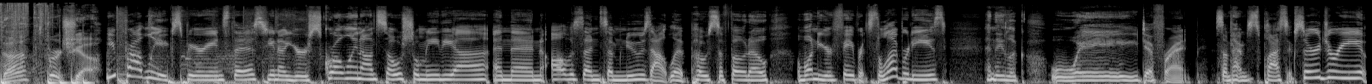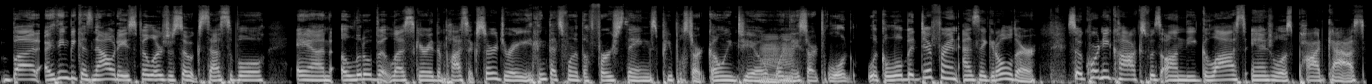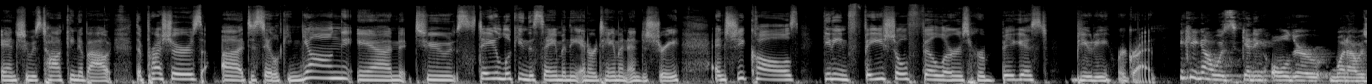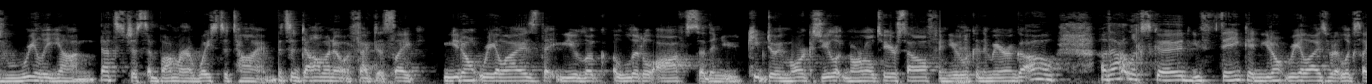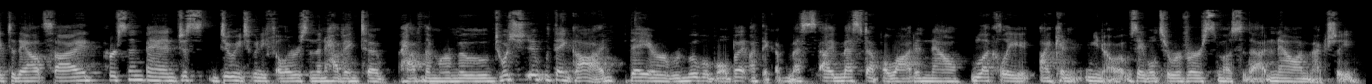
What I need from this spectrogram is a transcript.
The Bert Show. You've probably experienced this. You know, you're scrolling on social media, and then all of a sudden, some news outlet posts a photo of one of your favorite celebrities, and they look way different. Sometimes it's plastic surgery, but I think because nowadays fillers are so accessible and a little bit less scary than plastic surgery, I think that's one of the first things people start going to when they start to look, look a little bit different as they get older. So, Courteney Cox was on the Gloss Angeles podcast, and she was talking about the pressures uh, to stay looking young and to stay looking the same in the entertainment industry. And she calls getting facial fillers her biggest beauty regret. Thinking I was getting older when I was really young, that's just a bummer, a waste of time. It's a domino effect. It's like you don't realize that you look a little off, so then you keep doing more because you look normal to yourself and you look in the mirror and go, oh, oh, that looks good. You think and you don't realize what it looks like to the outside person and just doing too many fillers and then having to have them removed, which thank God they are removable. But I think I've messed, I messed up a lot. And now luckily I can, you know, I was able to reverse most of that. And now I'm actually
